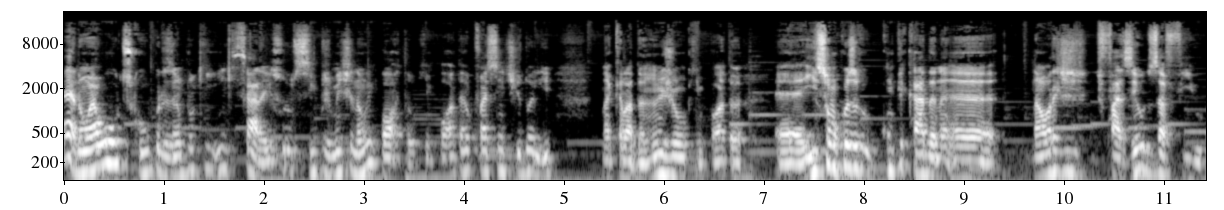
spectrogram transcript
É, não é o old school, por exemplo, que, em que, cara, isso simplesmente não importa. O que importa é o que faz sentido ali naquela dungeon, o que importa. É, isso é uma coisa complicada, né? É, na hora de fazer o desafio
